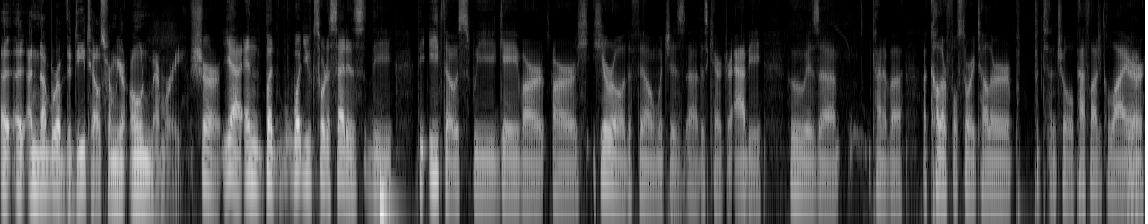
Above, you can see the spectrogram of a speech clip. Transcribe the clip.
a, a, number of the details from your own memory. Sure. Yeah, and but what you sort of said is the the ethos we gave our our hero of the film, which is uh, this character Abby, who is a kind of a, a colorful storyteller, p- potential pathological liar,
